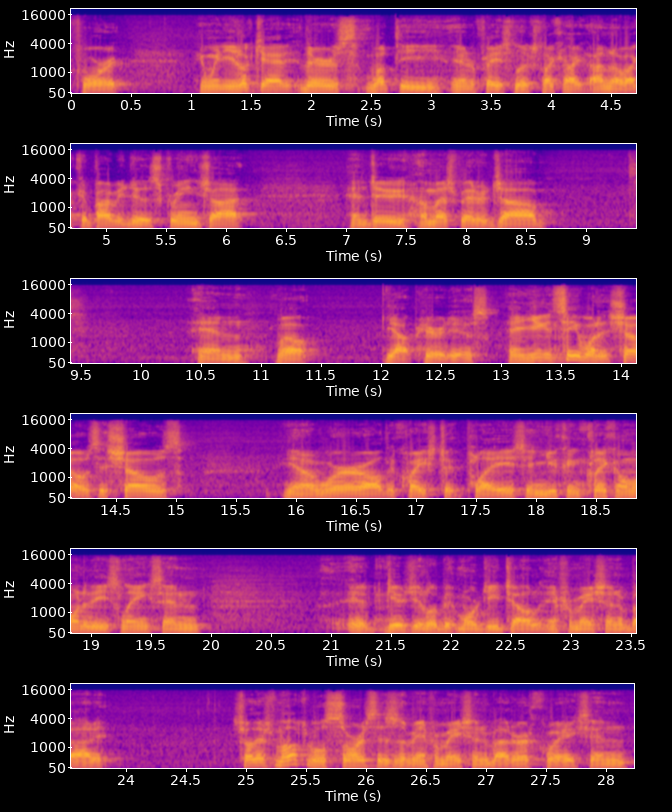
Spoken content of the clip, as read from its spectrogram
for it. And when you look at it, there's what the interface looks like. I, I know I could probably do a screenshot and do a much better job. And well, yeah, here it is. And you can see what it shows. It shows, you know, where all the quakes took place. And you can click on one of these links and it gives you a little bit more detailed information about it. So there's multiple sources of information about earthquakes. And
